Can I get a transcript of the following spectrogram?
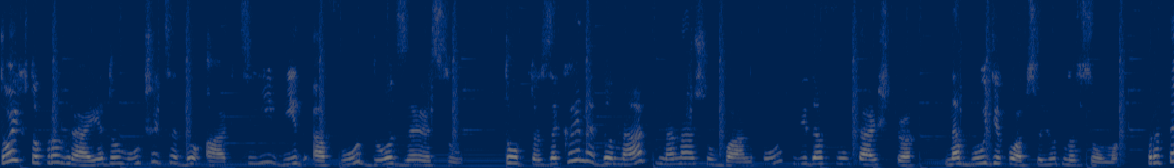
Той, хто програє, долучиться до акції від АФУ до ЗСУ. Тобто закине донат на нашу банку від АФУ та що на будь-яку абсолютно суму. Проте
